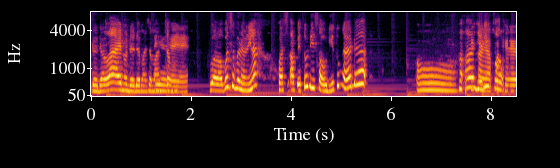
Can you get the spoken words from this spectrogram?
udah ada Line, udah ada macam-macam. Yeah, yeah, yeah. Walaupun sebenarnya WhatsApp itu di Saudi itu nggak ada. Oh, uh -uh, jadi kalau pakai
